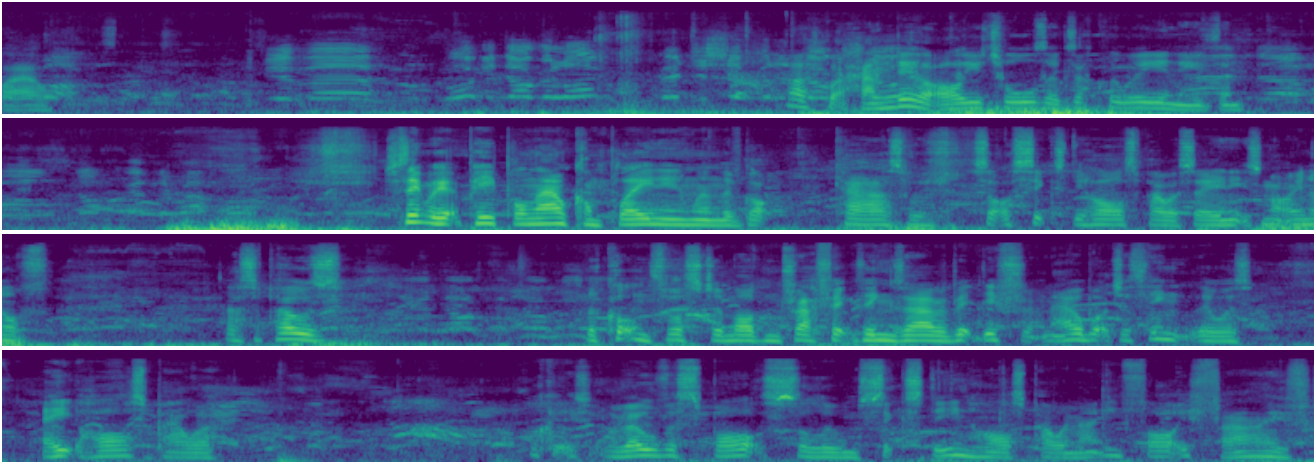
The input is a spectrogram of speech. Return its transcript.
Wow. That's quite handy, got all your tools exactly where you need them. Do you think we get people now complaining when they've got cars with sort of 60 horsepower saying it's not enough? I suppose the cut and thrust of modern traffic things are a bit different now, but to think there was 8 horsepower. Look at this Rover Sports Saloon, 16 horsepower, 1945.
